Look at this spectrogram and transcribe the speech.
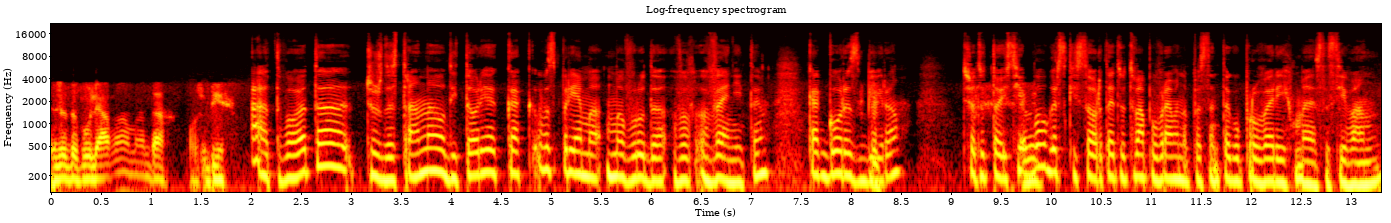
задоволява, ама да, може би. А твоята чуждестранна аудитория как възприема Мавруда в вените? Как го разбира? Защото той си е ами... български сорт. Ето това по време на песента го проверихме с Иван.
